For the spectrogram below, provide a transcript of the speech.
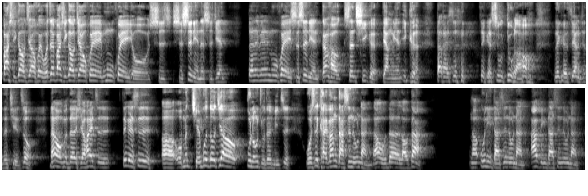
巴喜告教会，我在巴喜告教会牧会有十十四年的时间，在那边牧会十四年，刚好生七个，两年一个，大概是这个速度了哦，那个这样子的节奏。那我们的小孩子，这个是呃，我们全部都叫布农族的名字。我是凯方达斯努南，然后我的老大。那乌里达斯努南、阿炳达斯努南、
